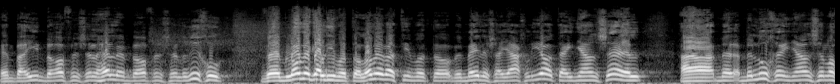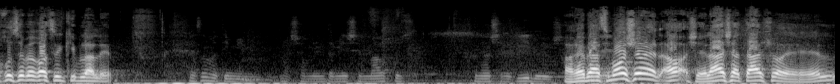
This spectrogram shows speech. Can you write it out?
הם באים באופן של הלם, באופן של ריחוק, והם לא מגלים אותו, לא מבטאים אותו, ומילא שייך להיות העניין של המלוכה, העניין של מלכוס ורוצן קיבלה להם. איך זה מתאים עם מה שאומרים תמיד של מלכוס? עניין של גילוי, של- הרב עצמו שואל, או, שאלה שאתה שואל,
